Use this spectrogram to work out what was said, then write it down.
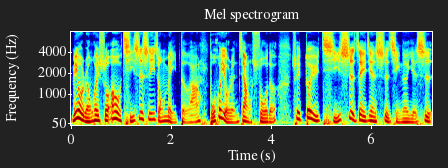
没有人会说，哦，歧视是一种美德啊，不会有人这样说的。所以对于歧视这一件事情呢，也是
